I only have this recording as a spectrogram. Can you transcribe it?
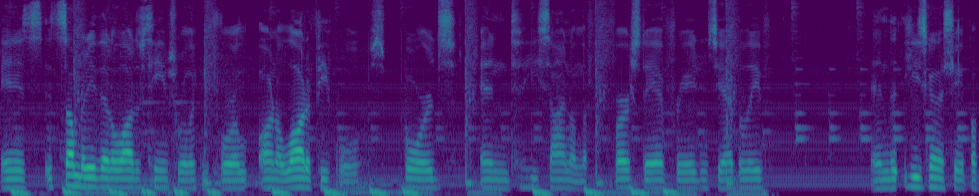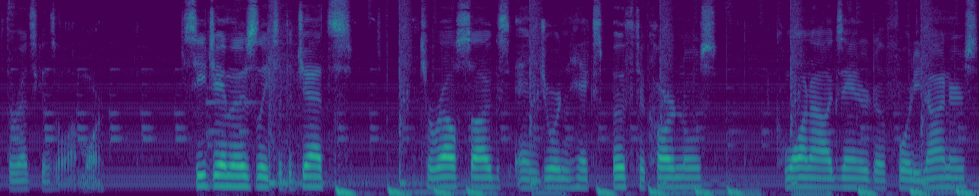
And it's it's somebody that a lot of teams were looking for on a lot of people's boards, and he signed on the first day of free agency, I believe. And he's going to shape up the Redskins a lot more. C.J. Mosley to the Jets, Terrell Suggs and Jordan Hicks both to Cardinals, Kwon Alexander to the 49ers,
